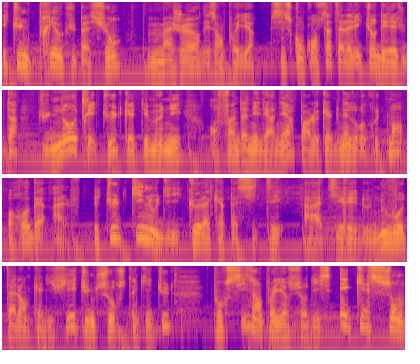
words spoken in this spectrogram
est une préoccupation majeure des employeurs. C'est ce qu'on constate à la lecture des résultats d'une autre étude qui a été menée en fin d'année dernière par le cabinet de recrutement Robert Half. Étude qui nous dit que la capacité à attirer de nouveaux talents qualifiés est une source d'inquiétude pour 6 employeurs sur 10 et qu'ils sont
